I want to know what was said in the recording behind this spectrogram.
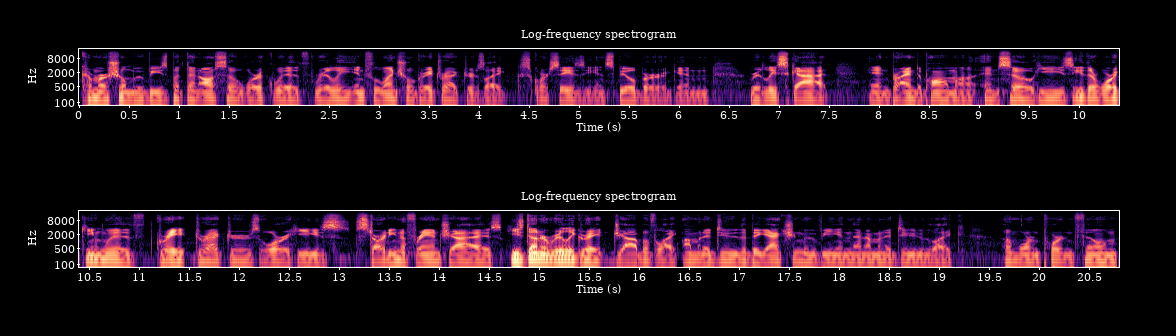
commercial movies, but then also work with really influential great directors like Scorsese and Spielberg and Ridley Scott and Brian De Palma. And so he's either working with great directors or he's starting a franchise. He's done a really great job of like, I'm going to do the big action movie and then I'm going to do like a more important film.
